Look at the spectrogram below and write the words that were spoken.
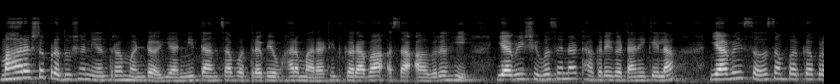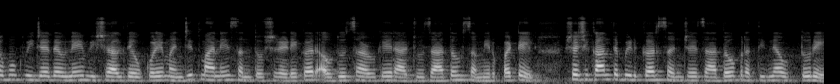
महाराष्ट्र प्रदूषण नियंत्रण मंडळ यांनी त्यांचा पत्रव्यवहार मराठीत करावा असा आग्रही यावेळी शिवसेना ठाकरे गटाने केला. यावेळी सहसंपर्क प्रमुख विजय देवणे विशाल देवकुळे मंजित माने संतोष रेडेकर अवधूत साळुके राजू जाधव समीर पटेल शशिकांत बिडकर संजय जाधव प्रतिज्ञा उत्तुरे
